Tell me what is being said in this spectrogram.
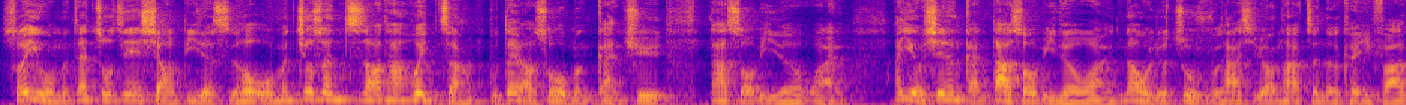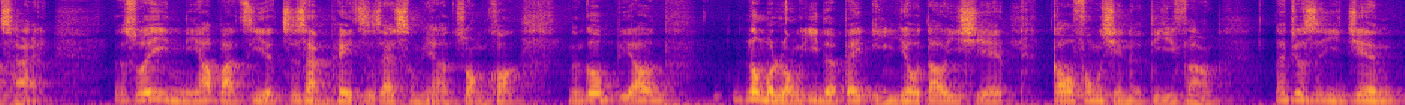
所以我们在做这些小币的时候，我们就算知道它会涨，不代表说我们敢去大手笔的玩。啊，有些人敢大手笔的玩，那我就祝福他，希望他真的可以发财。那所以你要把自己的资产配置在什么样的状况，能够不要那么容易的被引诱到一些高风险的地方，那就是一件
